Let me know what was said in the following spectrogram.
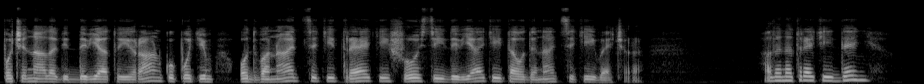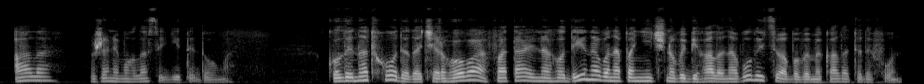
починала від 9 ранку, потім о 12, 3, 6, 9 та 11 вечора. Але на третій день Алла вже не могла сидіти дома. Коли надходила чергова фатальна година, вона панічно вибігала на вулицю або вимикала телефон.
